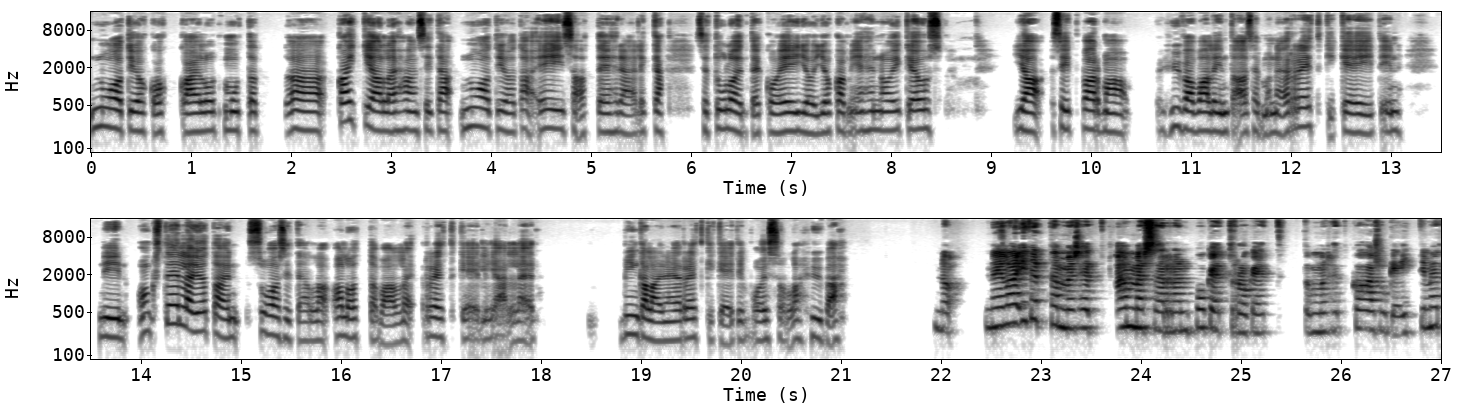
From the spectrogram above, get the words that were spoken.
nuotiokokkailut, mutta äh, kaikkiallehan sitä nuotiota ei saa tehdä, eli se tulenteko ei ole joka miehen oikeus. Ja sitten varmaan hyvä valinta on semmoinen retkikeitin, niin onko teillä jotain suositella aloittavalle retkeilijälle, että minkälainen retkikeitin voisi olla hyvä? No, meillä on itse tämmöiset MSRn Pocket Rocket, tämmöiset kaasukeittimet,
